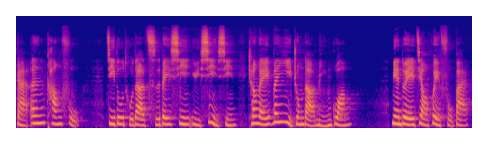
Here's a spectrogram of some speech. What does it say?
感恩、康复。基督徒的慈悲心与信心成为瘟疫中的明光。面对教会腐败，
